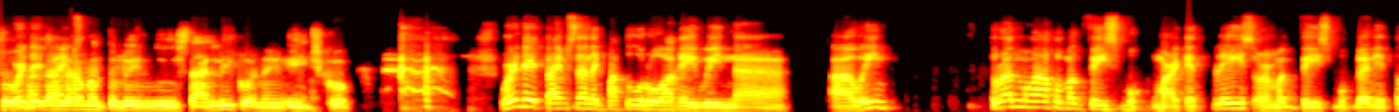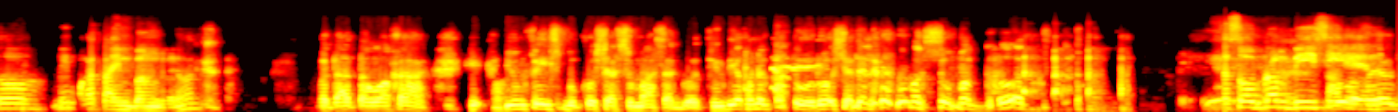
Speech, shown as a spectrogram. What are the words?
So Were there times- nalalaman tuloy ni Stanley ko ano yung age ko. Were there times na nagpaturo ka kay Wayne na, ah Wayne, turuan mo nga ako mag-Facebook Marketplace or mag-Facebook ganito. May mga time bang gano'n? Matatawa ka. Yung Facebook ko siya sumasagot. Hindi ako nagpaturo. Siya na lang ang magsumagot. Sa sobrang busy Tama eh. yun?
